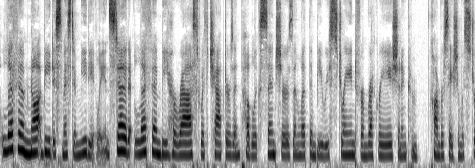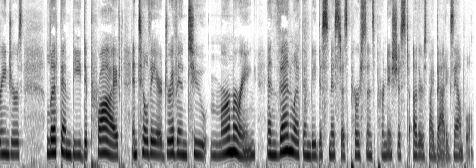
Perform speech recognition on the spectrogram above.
let them not be dismissed immediately. Instead, let them be harassed with chapters and public censures and let them be restrained from recreation and com- conversation with strangers. Let them be deprived until they are driven to murmuring, and then let them be dismissed as persons pernicious to others by bad example.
